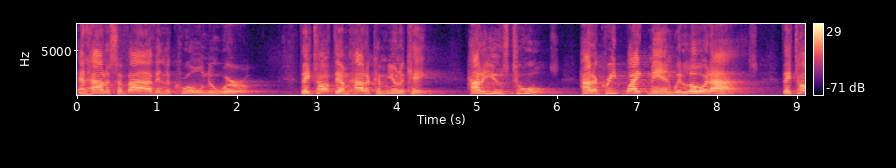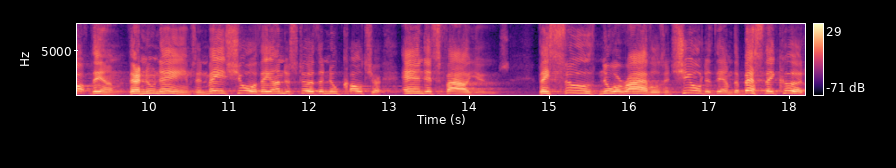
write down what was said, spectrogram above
and how to survive in the cruel new world. They taught them how to communicate, how to use tools, how to greet white men with lowered eyes, they taught them their new names and made sure they understood the new culture and its values. They soothed new arrivals and shielded them the best they could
